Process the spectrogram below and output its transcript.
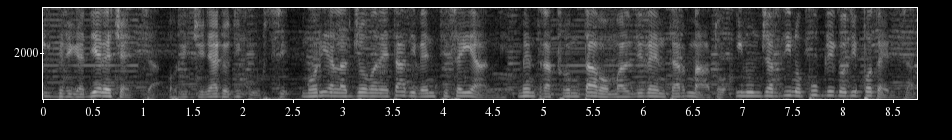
Il brigadiere Cezza, originario di Curzi, morì alla giovane età di 26 anni mentre affrontava un malvivente armato in un giardino pubblico di Potenza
